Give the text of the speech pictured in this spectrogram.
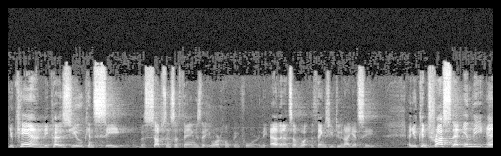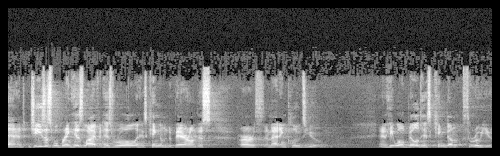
You can because you can see the substance of things that you are hoping for and the evidence of what the things you do not yet see. And you can trust that in the end, Jesus will bring his life and his rule and his kingdom to bear on this earth, and that includes you. And he will build his kingdom through you.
